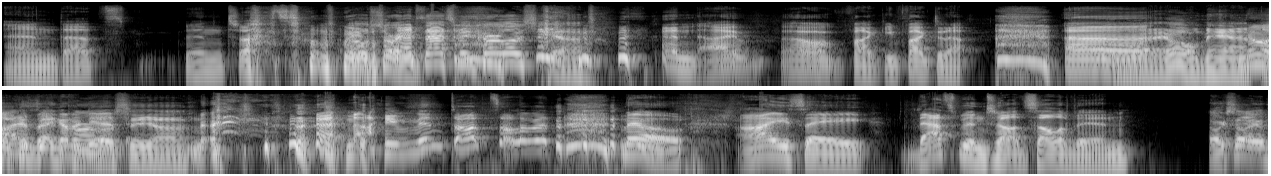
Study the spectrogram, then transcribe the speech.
and that's been Todd. Oh, sorry, that's been Carlo Cascio. and I oh fuck, you fucked it up. Oh, Uh, boy. oh man, no, I've been Carlo Cascio. and I've been Todd Sullivan. No, I say that's been Todd Sullivan. Oh, so I'm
